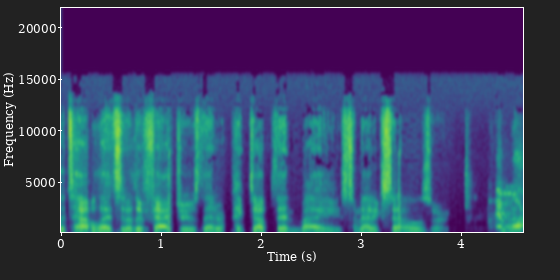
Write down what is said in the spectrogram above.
metabolites and other factors that are picked up then by somatic cells or the more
